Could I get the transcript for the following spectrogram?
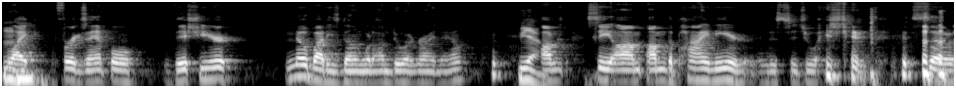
mhm. Like for example, this year nobody's done what I'm doing right now. yeah, I'm see, I'm I'm the pioneer in this situation. so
